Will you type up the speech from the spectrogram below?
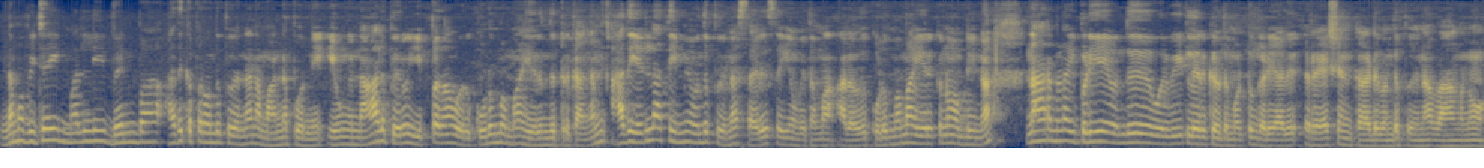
நம்ம விஜய் மல்லி வெண்பா அதுக்கப்புறம் வந்து பார்த்தீங்கன்னா நம்ம அன்னபூர்ணி இவங்க நாலு பேரும் இப்போ தான் ஒரு குடும்பமாக இருந்துகிட்ருக்காங்க அது எல்லாத்தையுமே வந்து பார்த்தீங்கன்னா சரி செய்யும் விதமாக அதாவது குடும்பமாக இருக்கணும் அப்படின்னா நார்மலாக இப்படியே வந்து ஒரு வீட்டில் இருக்கிறது மட்டும் கிடையாது. ரேஷன் கார்டு வந்து பார்த்தீங்கன்னா வாங்கணும்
